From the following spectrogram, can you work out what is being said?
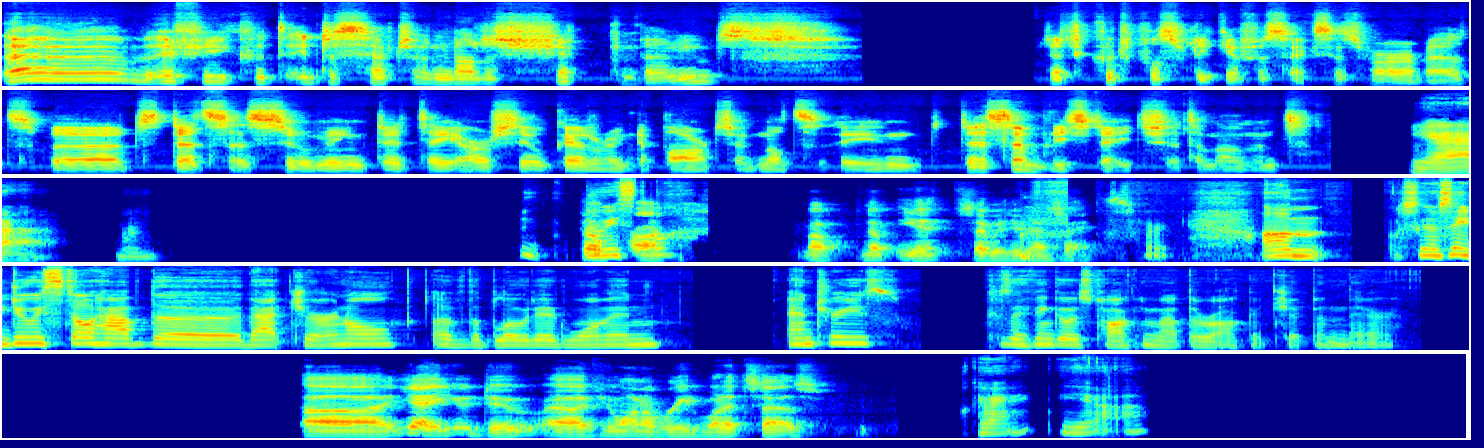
Um, if we could intercept another shipment, that could possibly give us access whereabouts, but that's assuming that they are still gathering the parts and not in the assembly stage at the moment. Yeah. Do So, we still? Proc- Oh, no, yeah, say what you're gonna say. Sorry. Um, I was gonna say, do we still have the that journal of the bloated woman entries? Because I think it was talking about the rocket ship in there. Uh, yeah, you do. Uh, if you want to read what it says. Okay, yeah.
